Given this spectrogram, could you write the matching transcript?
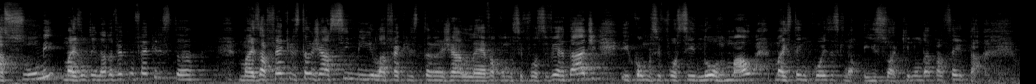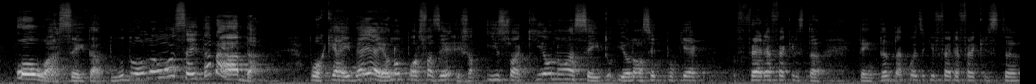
assume, mas não tem nada a ver com fé cristã. Mas a fé cristã já assimila, a fé cristã já leva como se fosse verdade e como se fosse normal, mas tem coisas que não, isso aqui não dá para aceitar. Ou aceita tudo ou não aceita nada. Porque a ideia é, eu não posso fazer isso, isso aqui eu não aceito, e eu não aceito porque é fere a fé cristã. Tem tanta coisa que fere a fé cristã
